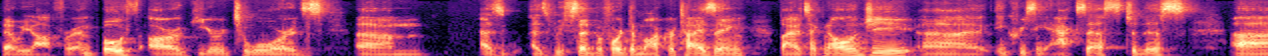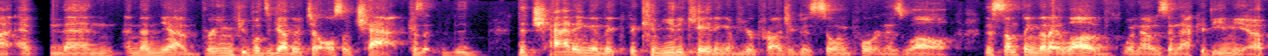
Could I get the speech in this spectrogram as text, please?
that we offer and both are geared towards um, as, as we've said before, democratizing biotechnology, uh, increasing access to this, uh, and then and then yeah, bringing people together to also chat because the, the, chatting and the, the, communicating of your project is so important as well. This is something that I love when I was in academia,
